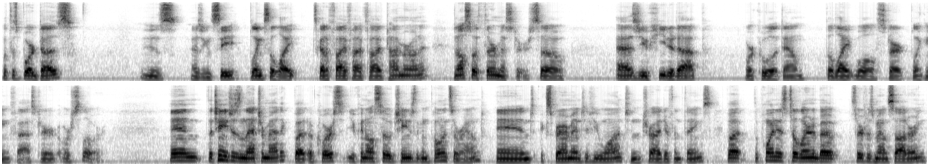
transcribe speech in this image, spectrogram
what this board does is, as you can see, blinks a light. It's got a 555 timer on it and also a thermistor. So as you heat it up or cool it down, the light will start blinking faster or slower. And the change isn't that dramatic, but of course you can also change the components around and experiment if you want and try different things. But the point is to learn about surface mount soldering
